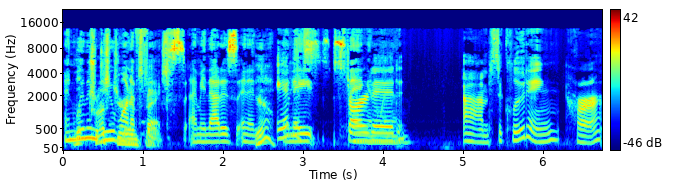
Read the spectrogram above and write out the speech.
and Let- women do want to instincts. fix. I mean, that is an, Yeah. and innate he started um, secluding her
